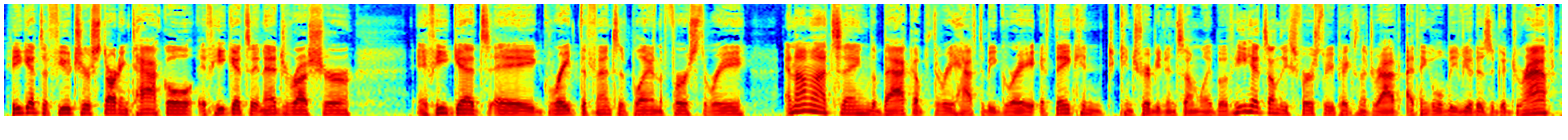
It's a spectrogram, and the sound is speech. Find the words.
if he gets a future starting tackle, if he gets an edge rusher, if he gets a great defensive player in the first three, and I'm not saying the backup three have to be great if they can contribute in some way, but if he hits on these first three picks in the draft, I think it will be viewed as a good draft.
